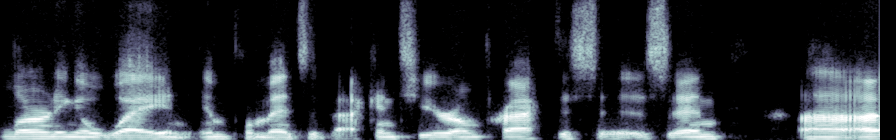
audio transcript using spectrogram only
learning away and implement it back into your own practices. And uh,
